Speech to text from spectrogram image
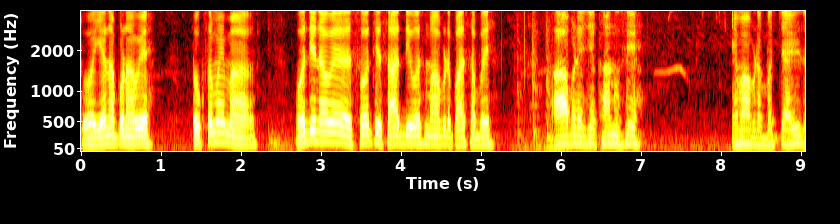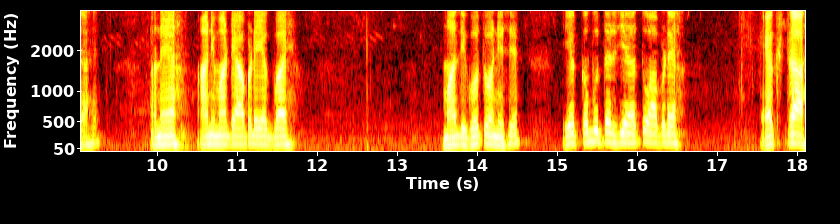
તો એના પણ હવે ટૂંક સમયમાં વધીને હવે સોથી સાત દિવસમાં આપણે પાછા ભાઈ આ આપણે જે ખાનું છે, એમાં આપણે બચ્ચા આવી જશે અને આની માટે આપણે એક ભાઈ માદી ગોતવાની છે. એક કબૂતર જે હતું આપણે એક્સ્ટ્રા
